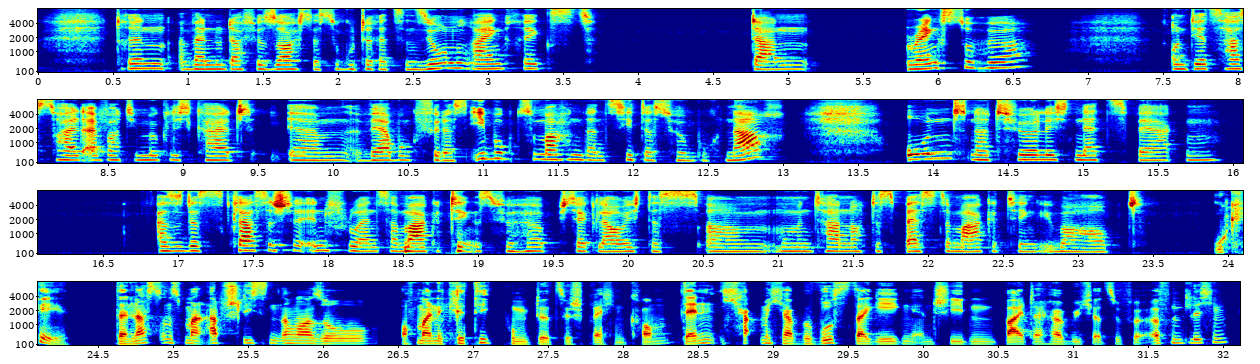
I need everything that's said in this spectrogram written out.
drin. Wenn du dafür sorgst, dass du gute Rezensionen reinkriegst, dann rankst du höher. Und jetzt hast du halt einfach die Möglichkeit, ähm, Werbung für das E-Book zu machen. Dann zieht das Hörbuch nach. Und natürlich Netzwerken. Also das klassische Influencer-Marketing ist für Hörbücher, glaube ich, das ähm, momentan noch das beste Marketing überhaupt. Okay, dann lasst uns mal abschließend nochmal so auf meine Kritikpunkte zu sprechen kommen. Denn ich habe mich ja bewusst dagegen entschieden, weiter Hörbücher zu veröffentlichen.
